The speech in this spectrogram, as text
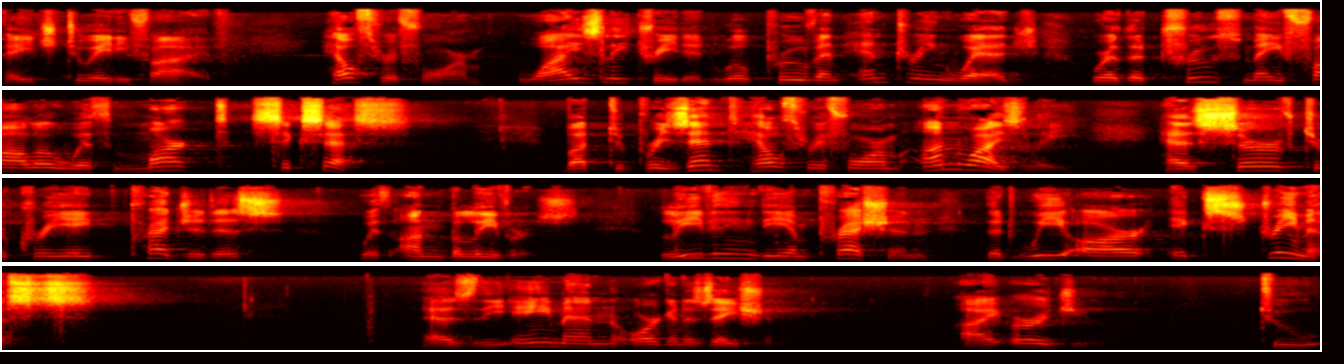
page 285. Health reform, wisely treated, will prove an entering wedge where the truth may follow with marked success. But to present health reform unwisely has served to create prejudice with unbelievers, leaving the impression that we are extremists. As the Amen organization, I urge you to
